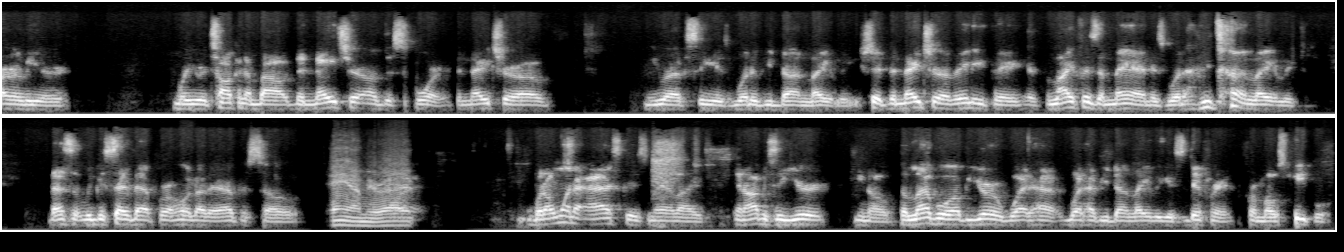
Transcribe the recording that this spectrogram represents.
earlier, where you were talking about the nature of the sport, the nature of UFC is what have you done lately? Shit, the nature of anything, if life is a man, is what have you done lately? That's what we can save that for a whole other episode. Damn, you're right. What I want to ask is, man, like, and obviously you're you know the level of your what have what have you done lately is different for most people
